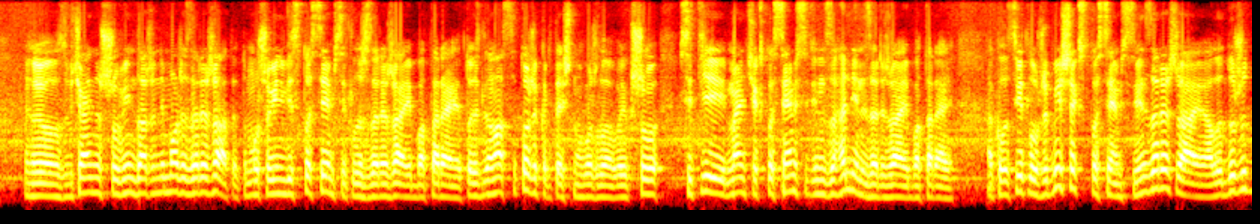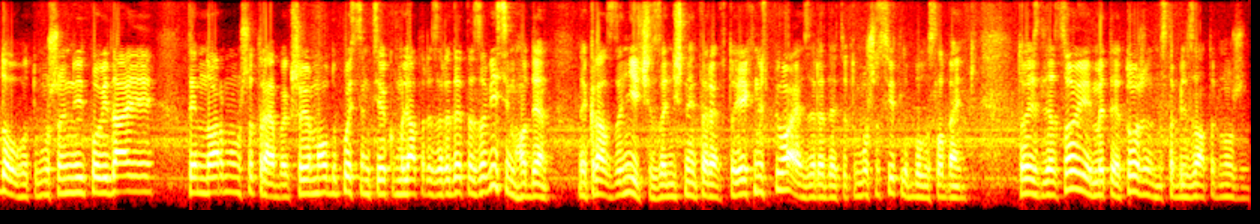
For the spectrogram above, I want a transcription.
звичайно, що він навіть не може заряджати, тому що він від 170 лише заряджає батареї. Тобто для нас це теж критично важливо. Якщо в сіті менше як 170, він взагалі не заряджає батареї. А коли світло вже більше як 170, він заряджає, але дуже довго, тому що він не відповідає тим нормам, що треба. Якщо я мав, допустимо, ці акумулятори зарядити за 8 годин, якраз за ніч, за нічний тариф, то я їх не встигаю зарядити, тому що світло було слабеньке. Тобто для цієї мети теж стабілізатор нужен.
